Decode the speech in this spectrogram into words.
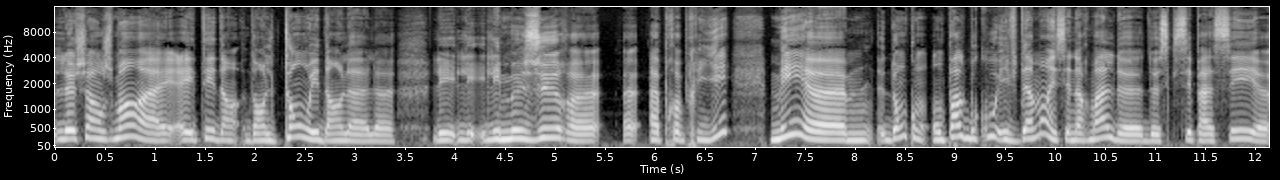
le changement a, a été dans, dans le ton et dans le, le- les, les, les mesures euh, appropriées. Mais euh, donc, on, parle beaucoup, évidemment, et c'est normal de, ce qui s'est passé euh,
